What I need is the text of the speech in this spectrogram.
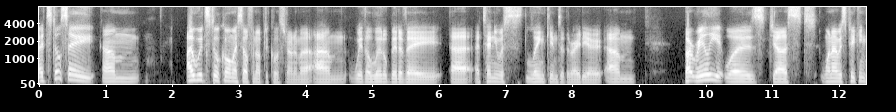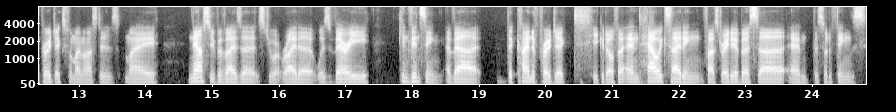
would still say um, I would still call myself an optical astronomer um, with a little bit of a, uh, a tenuous link into the radio. Um, but really, it was just when I was picking projects for my master's, my now supervisor, Stuart Ryder, was very convincing about the kind of project he could offer and how exciting fast radio bursts are and the sort of things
